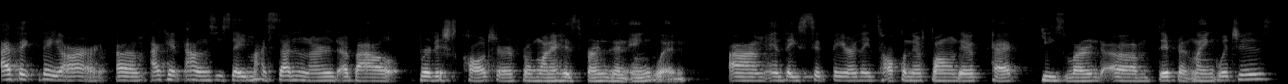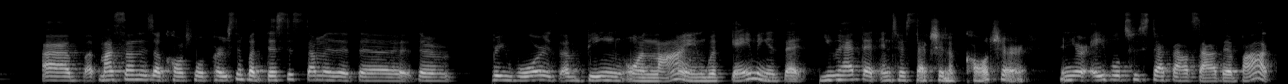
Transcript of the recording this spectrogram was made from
I think they are. Um, I can honestly say my son learned about British culture from one of his friends in England. Um, and they sit there and they talk on their phone, their text. He's learned um, different languages. Uh, but my son is a cultural person, but this is some of the, the the rewards of being online with gaming is that you have that intersection of culture and you're able to step outside the box.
